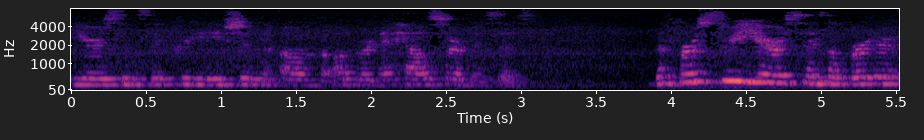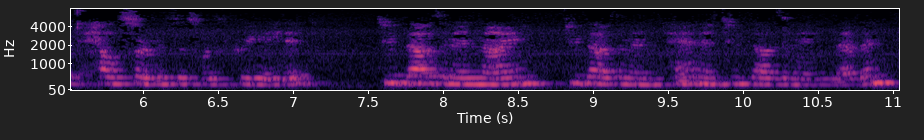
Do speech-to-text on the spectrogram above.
year since the creation of Alberta Health Services. The first three years since Alberta Health Services was created, 2009, 2010, and 2011,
